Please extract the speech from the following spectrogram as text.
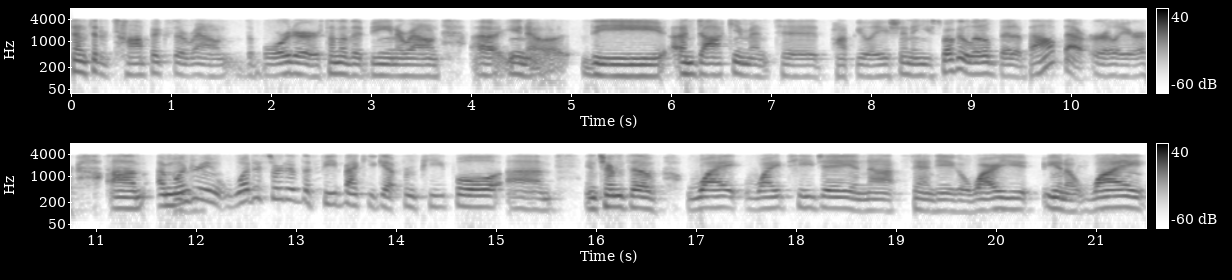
sensitive topics around the border, some of it being around, uh, you know, the undocumented population. And you spoke a little bit about that earlier. Um, I'm wondering what is sort of the feedback you get from people um, in terms of why why TJ and not San Diego? Why are you, you know, why?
